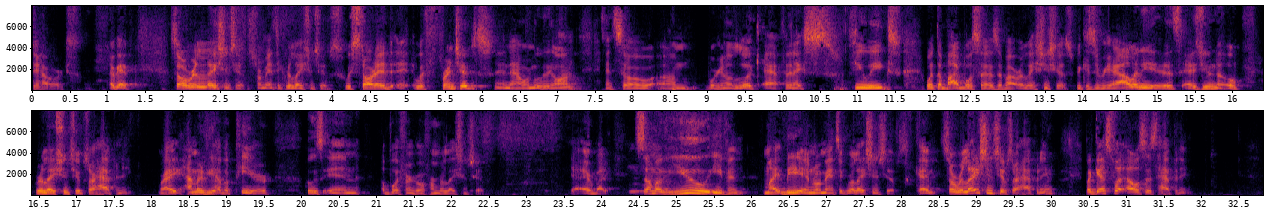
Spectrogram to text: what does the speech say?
See how it works. Okay, so relationships, romantic relationships. We started with friendships, and now we're moving on. And so um, we're going to look at for the next few weeks what the Bible says about relationships, because the reality is, as you know, relationships are happening, right? How many of you have a peer who's in a boyfriend girlfriend relationship? Yeah, everybody. Some of you even might be in romantic relationships. Okay, so relationships are happening, but guess what else is happening?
